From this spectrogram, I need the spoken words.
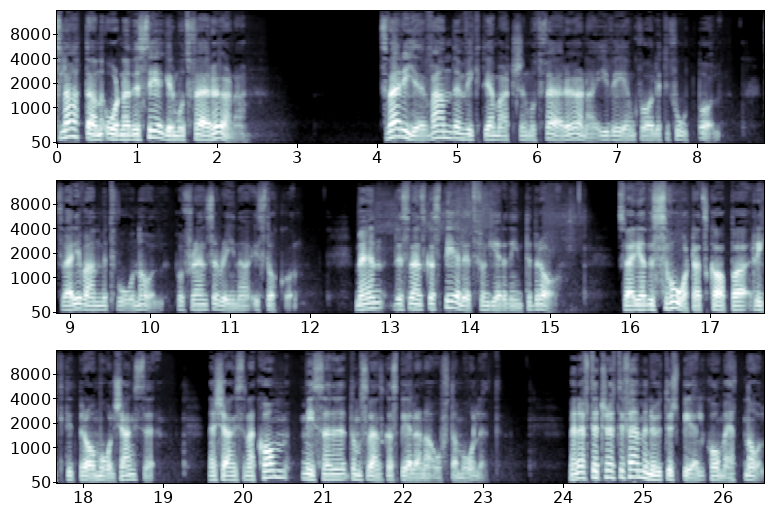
Zlatan ordnade seger mot Färöarna. Sverige vann den viktiga matchen mot Färöarna i VM-kvalet i fotboll. Sverige vann med 2-0 på Friends Arena i Stockholm. Men det svenska spelet fungerade inte bra. Sverige hade svårt att skapa riktigt bra målchanser. När chanserna kom missade de svenska spelarna ofta målet. Men efter 35 minuters spel kom 1-0.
